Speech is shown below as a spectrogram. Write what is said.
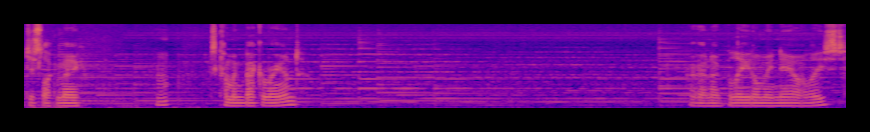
Just like me. It's coming back around. I've got no bleed on me now, at least.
